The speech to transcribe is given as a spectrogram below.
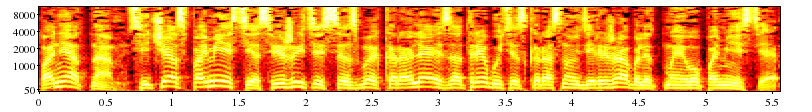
«Понятно. Сейчас поместье. Свяжитесь с СБ короля и затребуйте скоростной дирижабль от моего поместья.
